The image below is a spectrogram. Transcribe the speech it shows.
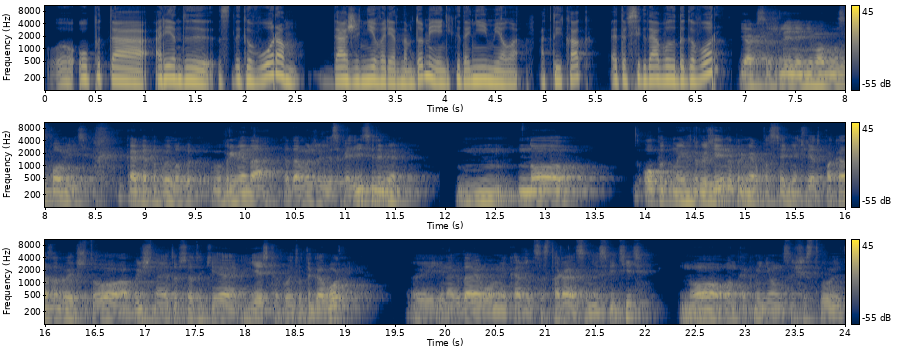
э, опыта аренды с договором даже не в арендном доме я никогда не имела. А ты как? Это всегда был договор? Я, к сожалению, не могу вспомнить, как это было во времена, когда мы жили с родителями. Но опыт моих друзей, например, последних лет показывает, что обычно это все-таки есть какой-то договор. Э, иногда его, мне кажется, стараются не светить, но он как минимум существует.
